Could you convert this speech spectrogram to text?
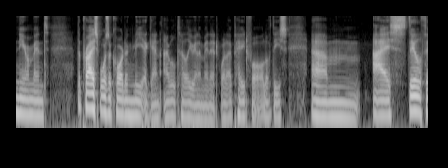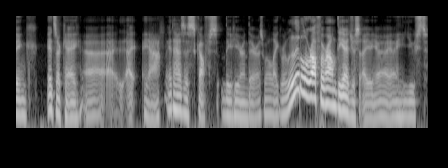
near mint. The price was accordingly. Again, I will tell you in a minute what I paid for all of these. Um, I still think it's okay. Uh, I, yeah, it has its scuffs the here and there as well, like a little rough around the edges. I, I used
